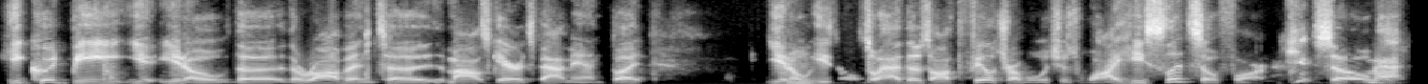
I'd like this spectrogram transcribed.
He could be, you, you know, the the Robin to Myles Garrett's Batman, but you know, mm-hmm. he's also had those off the field trouble, which is why he slid so far. So Matt,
